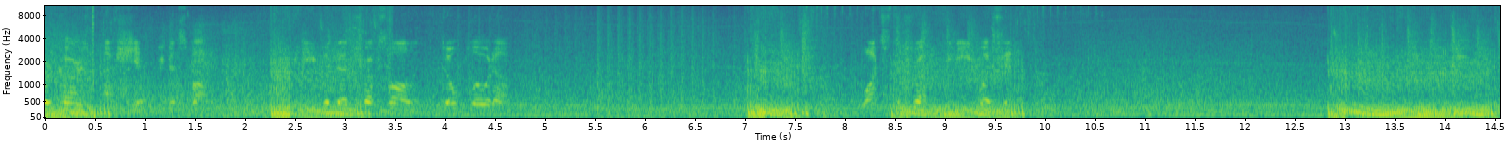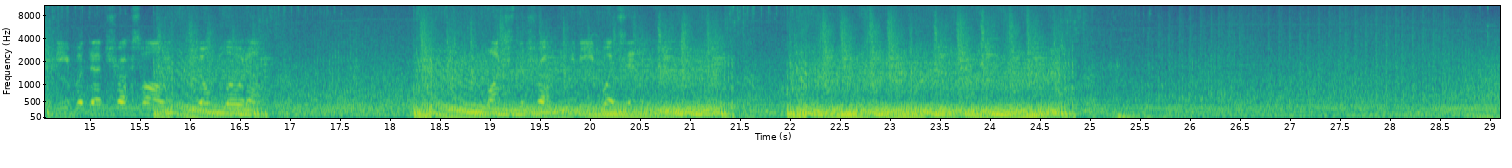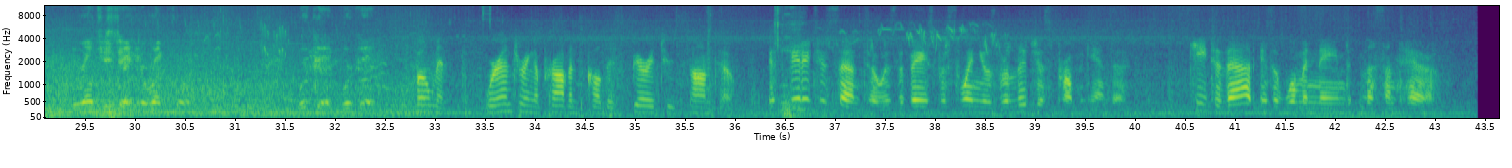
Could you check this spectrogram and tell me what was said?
escort cars. Ah, shit. We've been spotted. We need what that truck's hauling. Don't blow it up. Watch the truck. We need what's in it. We need what that truck's hauling. Don't blow it up. Watch the truck. We need what's in it. Or else make a run for it. We're good. We're good. Bowman, we're entering a province called Espiritu Santo. Espiritu Santo is the base for Sueño's religious propaganda. Key to that is a woman named La Santera.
